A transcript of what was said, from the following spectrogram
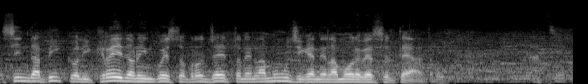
sin da piccoli credono in questo progetto, nella musica e nell'amore verso il teatro. Grazie.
